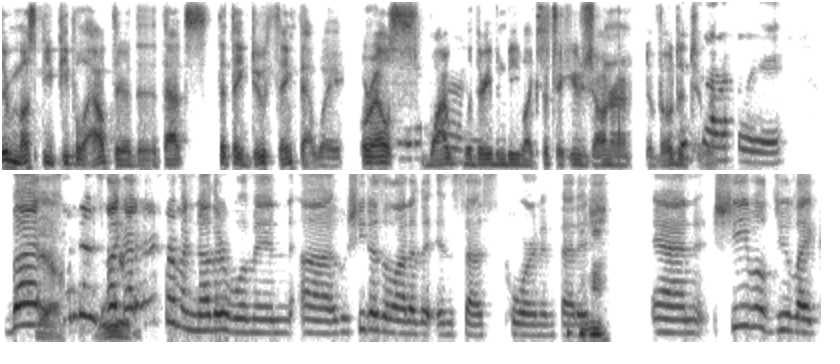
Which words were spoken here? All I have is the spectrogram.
there must be people out there that that's that they do think that way, or else why would there even be like such a huge genre devoted to it? Exactly. But Yeah, sometimes, like, I heard from another woman uh, who she does a lot of the incest porn and fetish. Mhm. And she will do like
